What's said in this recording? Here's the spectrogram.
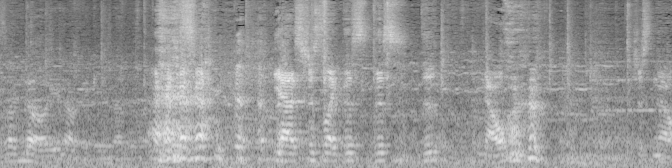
It's like, no, you're not making that. yeah, it's just like this, this, this no. just no.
